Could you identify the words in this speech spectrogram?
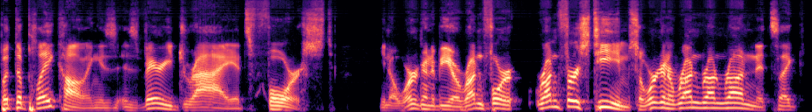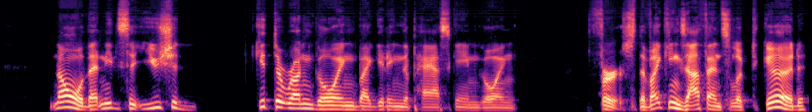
But the play calling is is very dry. It's forced. You know, we're going to be a run for run first team, so we're going to run, run, run. It's like, no, that needs to. You should get the run going by getting the pass game going first. The Vikings offense looked good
